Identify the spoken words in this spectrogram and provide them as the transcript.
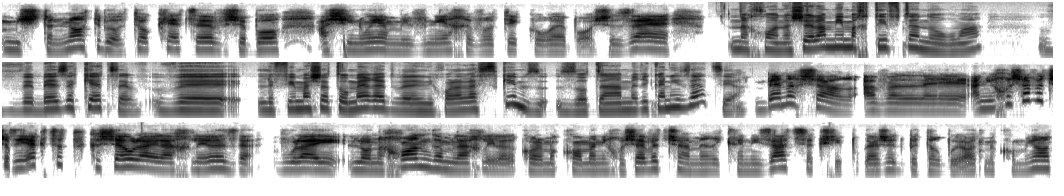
משתנות באותו קצב שבו השינוי המבני החברתי קורה בו, שזה... נכון, השאלה מי מכתיב את הנורמה. ובאיזה קצב. ולפי מה שאת אומרת, ואני יכולה להסכים, זאת האמריקניזציה. בין השאר, אבל uh, אני חושבת שזה יהיה קצת קשה אולי להכליל את זה, ואולי לא נכון גם להכליל על כל מקום. אני חושבת שהאמריקניזציה, כשהיא פוגשת בתרבויות מקומיות,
